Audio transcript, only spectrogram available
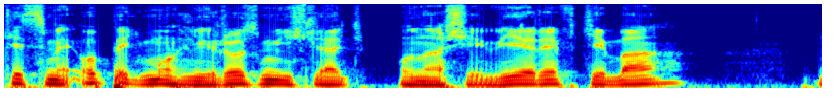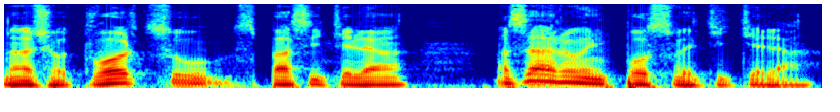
keď sme opäť mohli rozmýšľať o našej viere v Teba, nášho Tvorcu, Spasiteľa a zároveň Posvetiteľa.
